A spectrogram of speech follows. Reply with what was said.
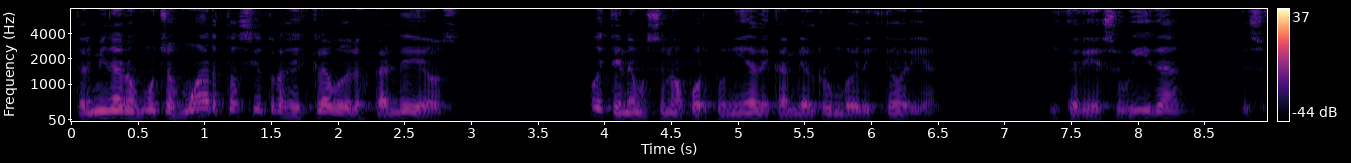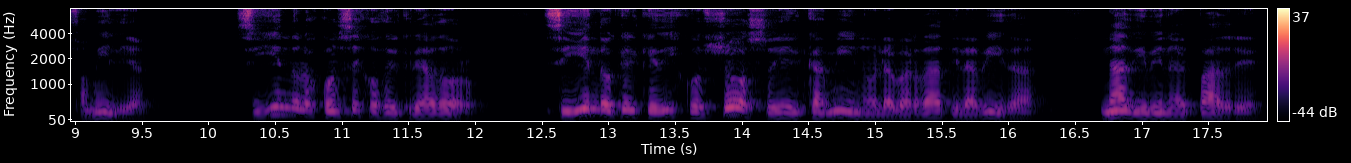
Terminaron muchos muertos y otros esclavos de los caldeos. Hoy tenemos una oportunidad de cambiar el rumbo de la historia, historia de su vida, de su familia, siguiendo los consejos del Creador, siguiendo aquel que dijo, yo soy el camino, la verdad y la vida, nadie viene al Padre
